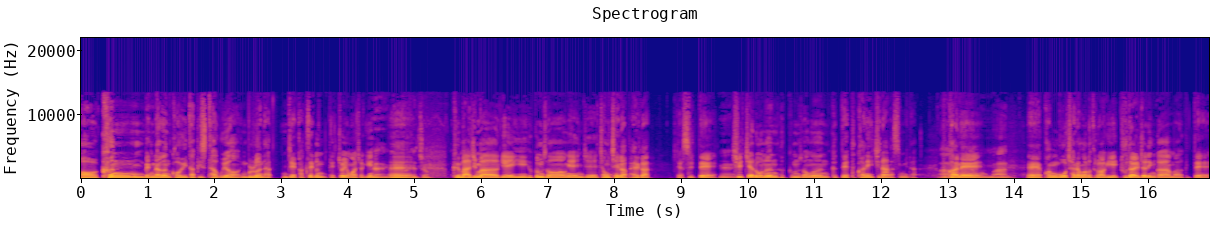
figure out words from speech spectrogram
어, 큰 맥락은 거의 다 비슷하고요. 물론 다 이제 각색은 됐죠, 영화적인. 네, 예. 그렇겠죠. 그 마지막에 이 흑금성의 이제 정체가 발각 됐을 때 예. 실제로는 흑금성은 그때 북한에 있지는 않았습니다. 아, 북한에 광고만. 예, 광고 촬영하러 들어가기 두 달 전인가 아마 그때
